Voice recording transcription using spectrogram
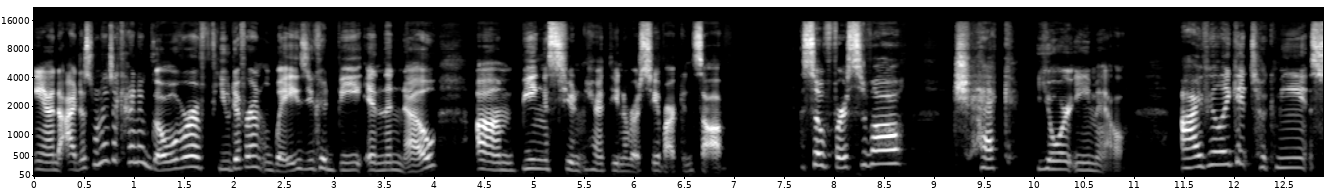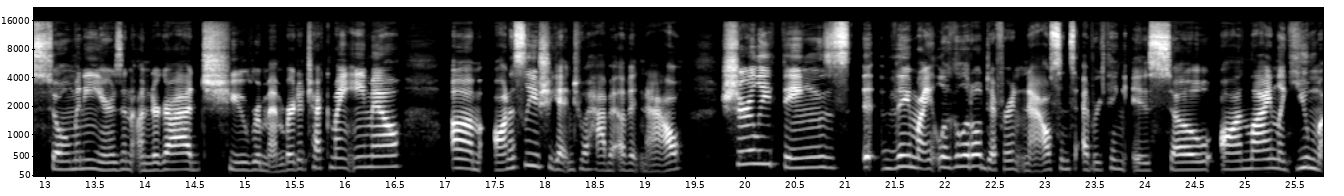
and I just wanted to kind of go over a few different ways you could be in the know um, being a student here at the University of Arkansas. So, first of all, check your email. I feel like it took me so many years in undergrad to remember to check my email. Um, honestly, you should get into a habit of it now. Surely things eh, they might look a little different now since everything is so online like you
